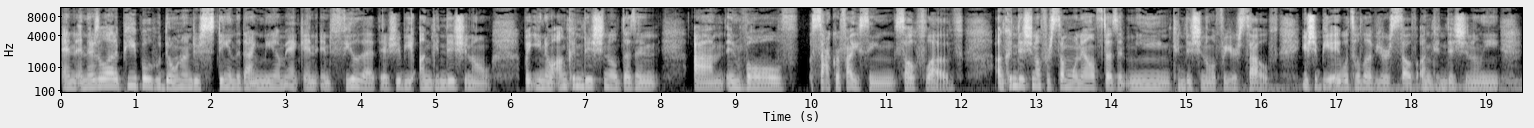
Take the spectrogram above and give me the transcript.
And and there's a lot of people who don't understand the dynamic and and feel that there should be unconditional. But you know unconditional doesn't um, involve sacrificing self love. Unconditional for someone else doesn't mean conditional for yourself. You should be able to love yourself unconditionally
